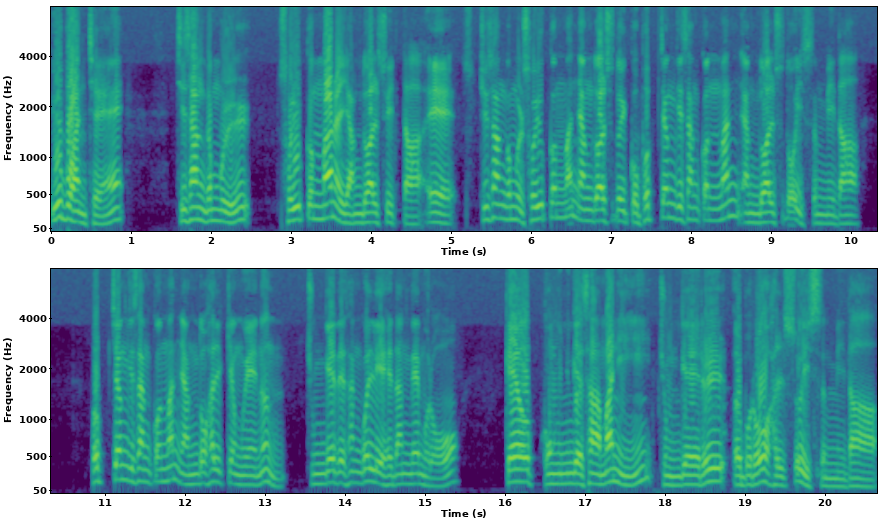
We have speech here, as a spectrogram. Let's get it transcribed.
유보한 채 지상 건물 소유권만을 양도할 수 있다. 예, 지상 건물 소유권만 양도할 수도 있고 법정 지상권만 양도할 수도 있습니다. 법정 지상권만 양도할 경우에는 중개 대상 권리에 해당되므로 개업 공인중개사만이 중개를 업으로 할 수 있습니다.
